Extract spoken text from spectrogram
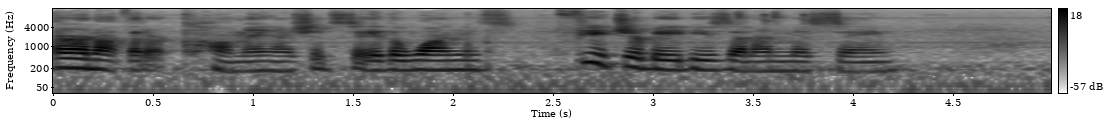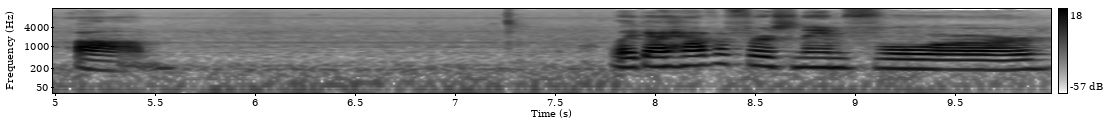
Or not that are coming, I should say. The ones, future babies that I'm missing. Um, like, I have a first name for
